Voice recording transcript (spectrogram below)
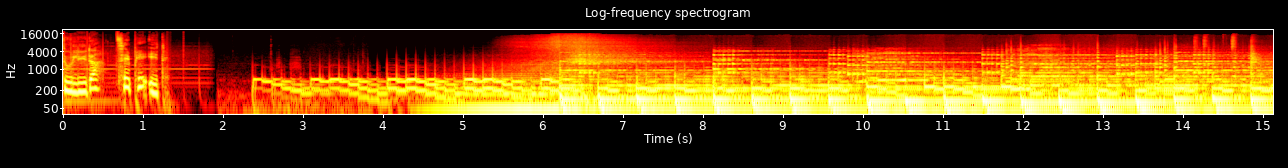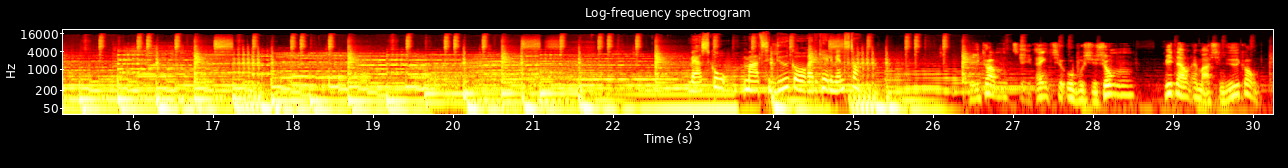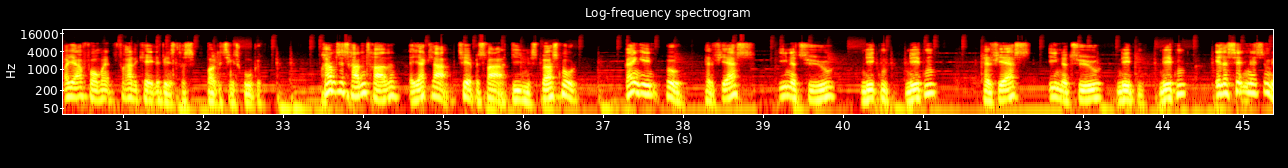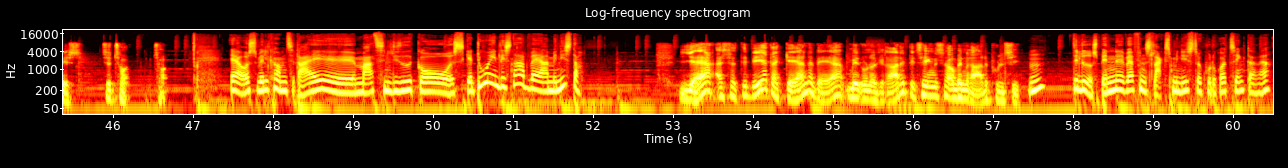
Du lytter til P1. Værsgo, Martin Lidegaard, Radikale Venstre. Velkommen til Ring til oppositionen. Mit navn er Martin Lidegaard, og jeg er formand for Radikale Venstres folketingsgruppe. Frem til 13.30 er jeg klar til at besvare dine spørgsmål. Ring ind på 70 21 19 19, 70 21 19 19, eller send en sms til 12 12. Ja, også velkommen til dig, øh, Martin Lidegaard. Skal du egentlig snart være minister? Ja, altså det vil jeg da gerne være, men under de rette betingelser og med den rette politik. Mm, det lyder spændende. Hvad for en slags minister kunne du godt tænke dig at være?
